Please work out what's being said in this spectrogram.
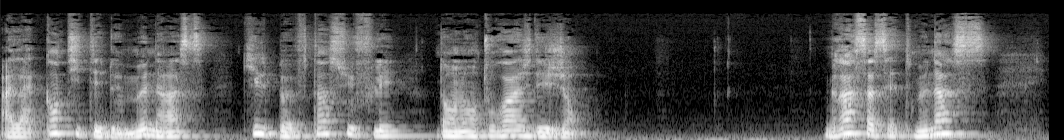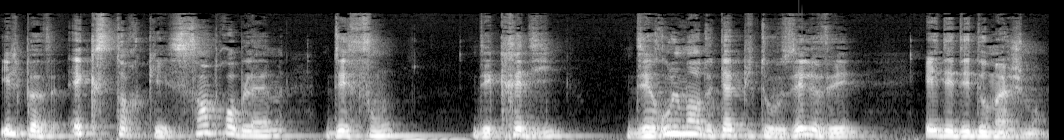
à la quantité de menaces qu'ils peuvent insuffler dans l'entourage des gens. Grâce à cette menace, ils peuvent extorquer sans problème des fonds, des crédits, des roulements de capitaux élevés et des dédommagements.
